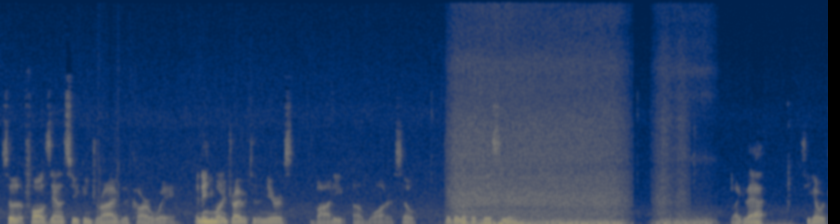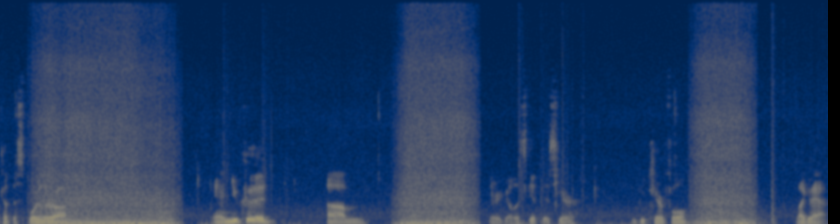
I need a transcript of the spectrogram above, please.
so that it falls down so you can drive the car away. And then you want to drive it to the nearest body of water. So take a look at this here. Like that. See how we cut the spoiler off? And you could, um, there you go, let's get this here. Be careful, like that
